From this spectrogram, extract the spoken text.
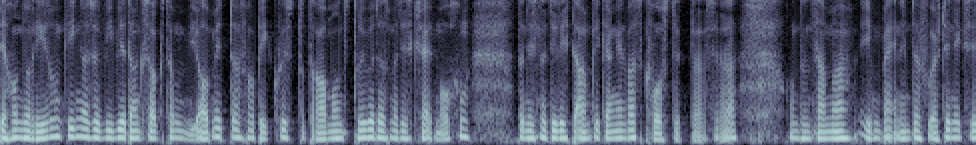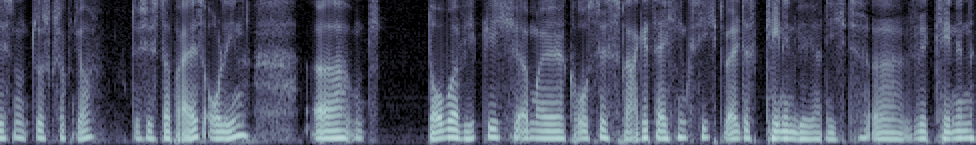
der Honorierung ging. Also wie wir dann gesagt haben, ja, mit der Frau Beckus, da trauen wir uns drüber, dass wir das gescheit machen. Dann ist natürlich darum gegangen, was kostet das. Ja. Und dann sind wir eben bei einem der Vorstände gesessen und du hast gesagt, ja, das ist der Preis, all in. Äh, und da war wirklich einmal ein großes Fragezeichen im Gesicht, weil das kennen wir ja nicht. Äh, wir kennen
